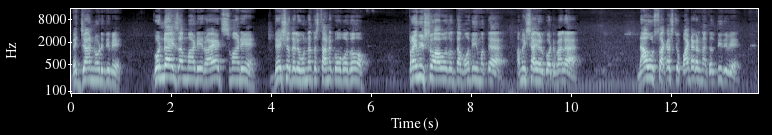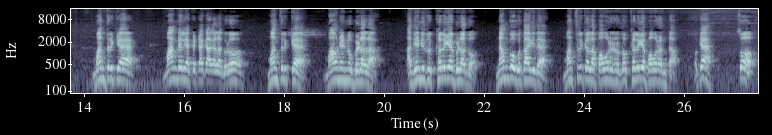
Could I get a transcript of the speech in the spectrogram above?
ಬೆಜ್ಜಾನ್ ನೋಡಿದೀವಿ ಗುಂಡಾಯಿಸಮ್ ಮಾಡಿ ರಾಯಟ್ಸ್ ಮಾಡಿ ದೇಶದಲ್ಲಿ ಉನ್ನತ ಸ್ಥಾನಕ್ಕೆ ಹೋಗ್ಬೋದು. ಪ್ರೈಮ್ ಮಿನಿಸ್ಟರ್ ಆಗೋದು ಅಂತ ಮೋದಿ ಮತ್ತೆ ಅಮಿತ್ ಶಾ ಹೇಳ್ಕೊಟ್ಟ ಮೇಲೆ ನಾವು ಸಾಕಷ್ಟು ಪಾಠಗಳನ್ನ ಕಲ್ತಿದ್ದೀವಿ. ಮಂತ್ರಕ್ಕೆ ಮಾಂಗಲ್ಯ ಕಟ್ಟಕ್ಕಾಗಲ್ಲ ಗುರು. ಮಂತ್ರಕ್ಕೆ ಮಾವಿನ ಹಣ್ಣು ಬೀಳಲ್ಲ. ಅದೇನಿದ್ರು ಕಲ್ಲಿಗೆ ಬೀಳೋದು. ನಮಗೂ ಗೊತ್ತಾಗಿದೆ. ಮಂತ್ರಕ್ಕೆಲ್ಲ ಪವರ್ ಇರೋದು, ಕಲ್ಲಿಗೆ ಪವರ್ ಅಂತ. ಓಕೆ ಸೊ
